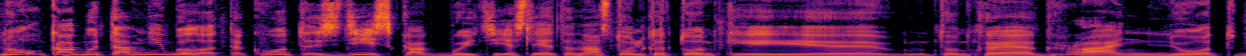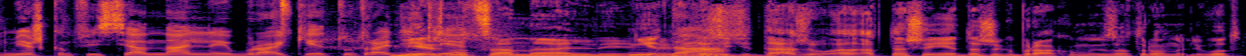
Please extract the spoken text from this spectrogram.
Ну, как бы там ни было, так вот здесь как быть, если это настолько тонкий, э, тонкая грань, лед, межконфессиональные браки, тут родители... Межнациональные. Нет, Да. подождите, даже в- отношения даже к браку мы затронули. Вот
